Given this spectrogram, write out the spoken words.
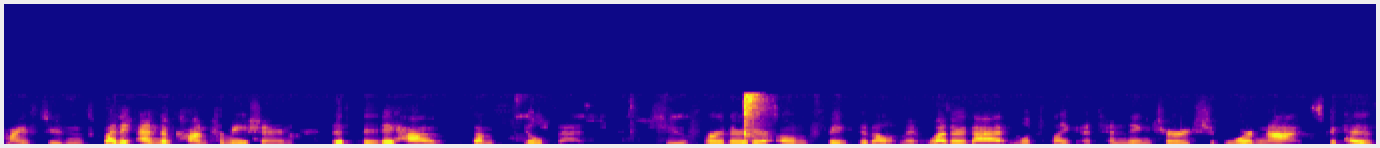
my students by the end of confirmation that they have some skill set to further their own faith development, whether that looks like attending church or not, because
